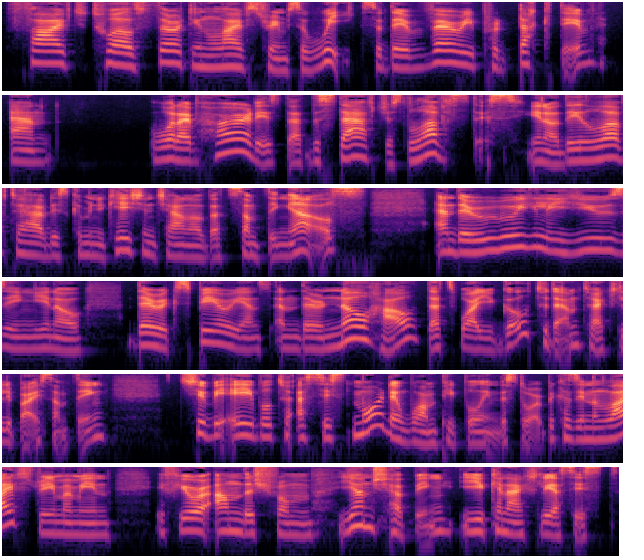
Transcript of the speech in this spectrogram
5 to 12, 13 live streams a week. So they're very productive and what I've heard is that the staff just loves this. You know, they love to have this communication channel that's something else. And they're really using, you know, their experience and their know how. That's why you go to them to actually buy something to be able to assist more than one people in the store because in a live stream i mean if you're anders from jönköping you can actually assist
